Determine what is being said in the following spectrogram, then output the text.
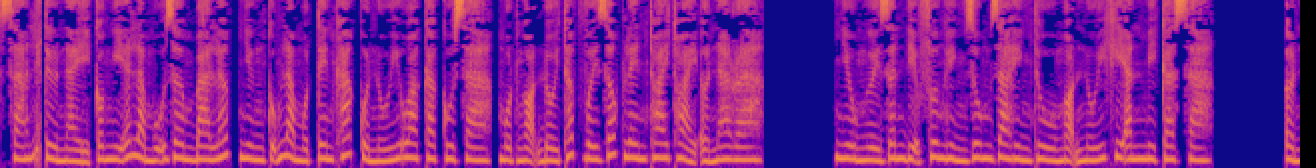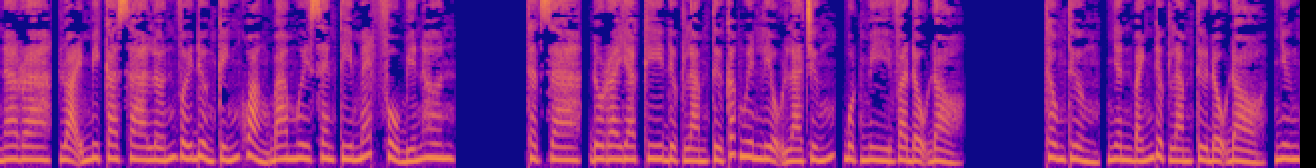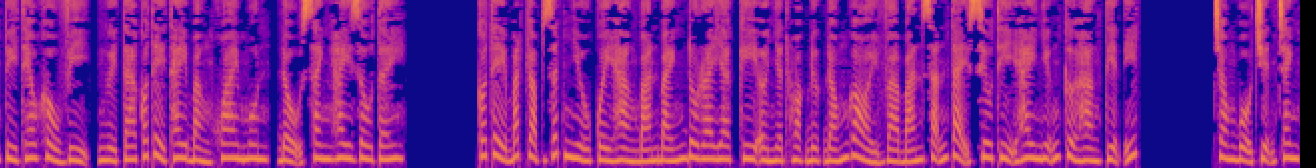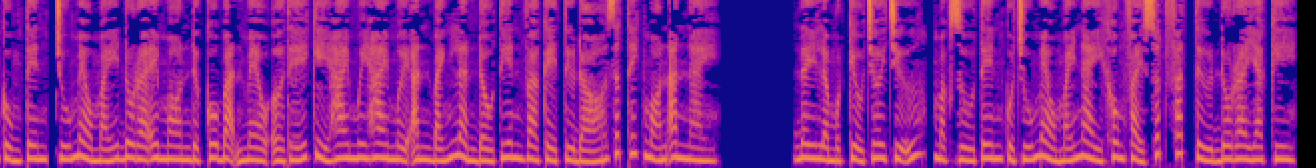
Sán từ này có nghĩa là mũ rơm ba lớp nhưng cũng là một tên khác của núi Wakakusa, một ngọn đồi thấp với dốc lên thoai thoải ở Nara. Nhiều người dân địa phương hình dung ra hình thù ngọn núi khi ăn mikasa. Ở Nara, loại mikasa lớn với đường kính khoảng 30cm phổ biến hơn. Thật ra, dorayaki được làm từ các nguyên liệu là trứng, bột mì và đậu đỏ. Thông thường, nhân bánh được làm từ đậu đỏ, nhưng tùy theo khẩu vị, người ta có thể thay bằng khoai môn, đậu xanh hay dâu tây. Có thể bắt gặp rất nhiều quầy hàng bán bánh dorayaki ở Nhật hoặc được đóng gói và bán sẵn tại siêu thị hay những cửa hàng tiện ích. Trong bộ truyện tranh cùng tên, chú mèo máy Doraemon được cô bạn mèo ở thế kỷ 22 mời ăn bánh lần đầu tiên và kể từ đó rất thích món ăn này. Đây là một kiểu chơi chữ, mặc dù tên của chú mèo máy này không phải xuất phát từ Dorayaki,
